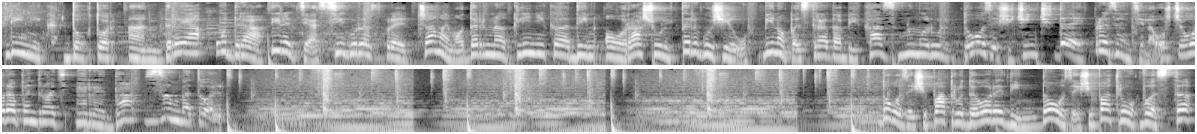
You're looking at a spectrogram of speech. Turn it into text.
Clinic, Dr. Andreea Udrea, direcția sigură spre cea mai modernă clinică din orașul Târgu Jiu. Vino pe strada Bicaz numărul 25D. Prezenți la orice oră pentru a-ți reda zâmbetul. 24 de ore din 24 vă stă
